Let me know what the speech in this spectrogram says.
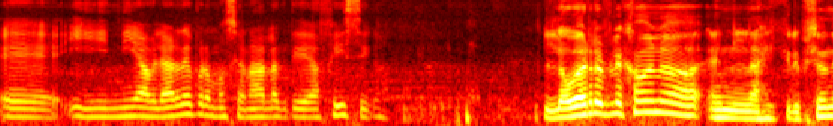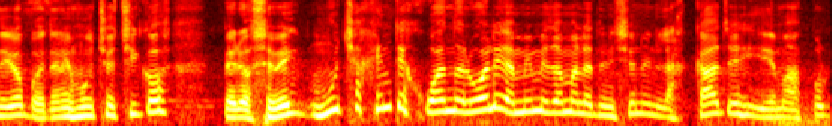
eh, y ni hablar de promocionar la actividad física. Lo ves reflejado en la, en inscripción, digo, porque tenés muchos chicos, pero se ve mucha gente jugando al vóley y a mí me llama la atención en las calles y demás. ¿Por,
